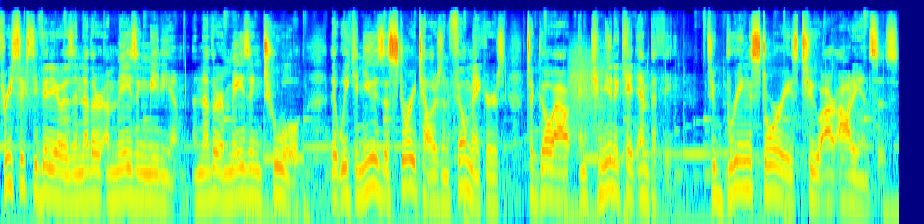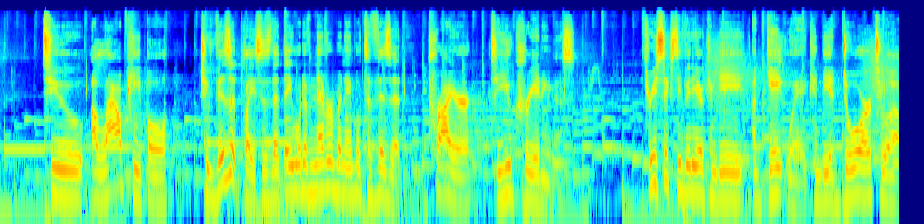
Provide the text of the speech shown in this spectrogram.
360 video is another amazing medium, another amazing tool that we can use as storytellers and filmmakers to go out and communicate empathy, to bring stories to our audiences, to allow people to visit places that they would have never been able to visit prior to you creating this. 360 video can be a gateway, can be a door to a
